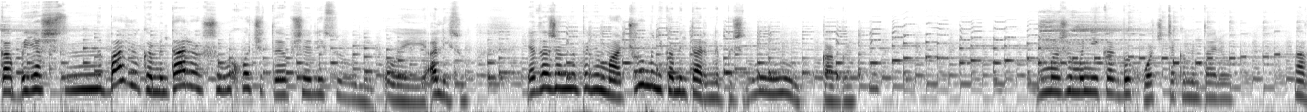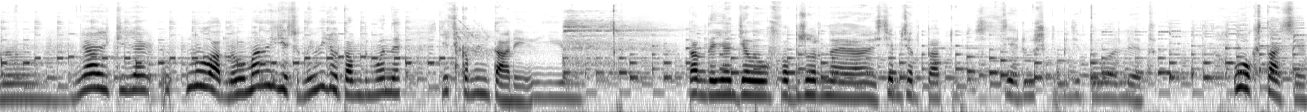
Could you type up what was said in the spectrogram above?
как бы я ж не бачу комментариев, что вы хочете вообще Алису, Али- ой, Алису. Я даже не понимаю, чего мені комментарий не пишет. Ну, ну, как бы. Може мені как бы хочеться коментарів. Ладно, я, які- я, ну ладно, у мене є одне відео, там де в мене є коментарі. І там, де я делаю обзор на 75-ю серию Шкибиди Туалет. О, кстати.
